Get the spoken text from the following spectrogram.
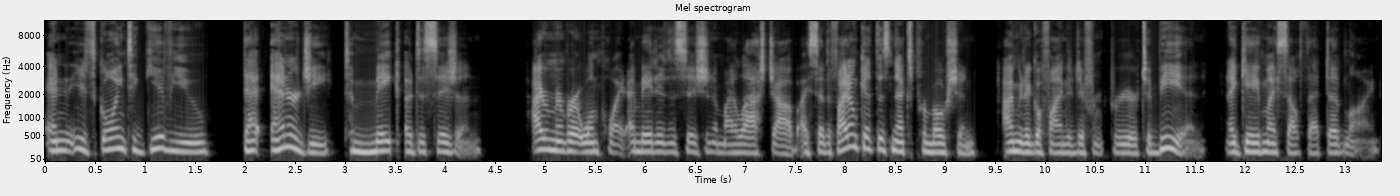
And it's going to give you that energy to make a decision. I remember at one point I made a decision in my last job. I said, if I don't get this next promotion, I'm going to go find a different career to be in. And I gave myself that deadline.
